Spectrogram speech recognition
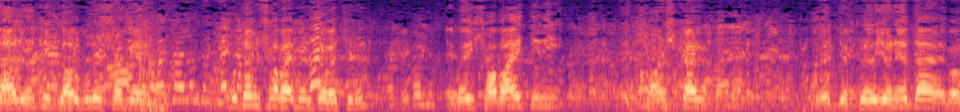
রাজনৈতিক দলগুলোর সঙ্গে প্রথম সভায় মিলিত হয়েছিলেন এবং এই সভায় তিনি সংস্কার যে প্রয়োজনীয়তা এবং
